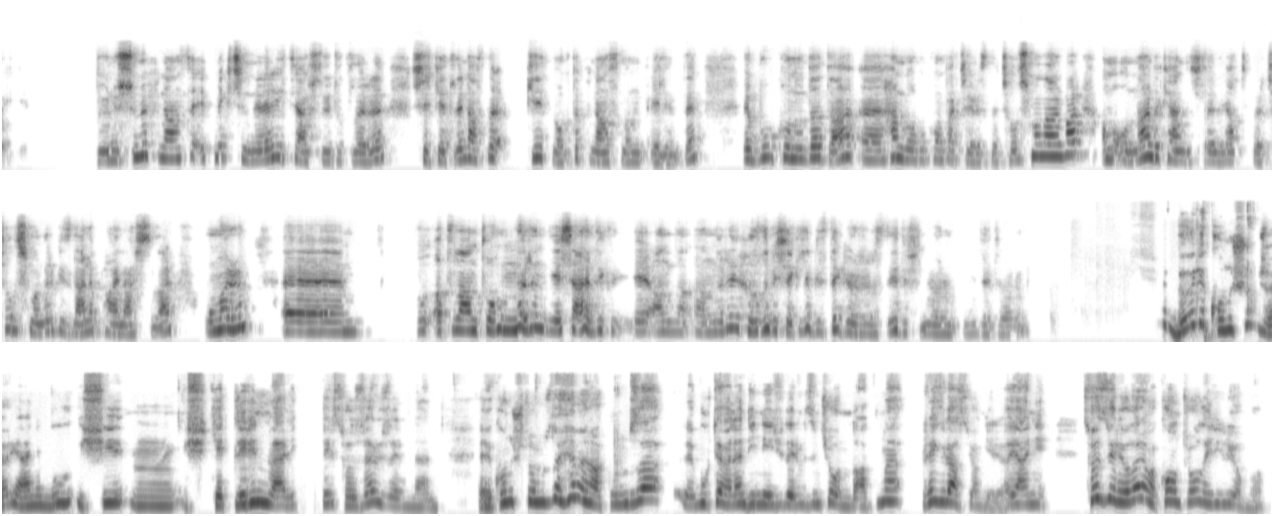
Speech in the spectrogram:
dönüşümü finanse etmek için nelere ihtiyaç duydukları şirketlerin aslında kilit nokta finansmanın elinde. Ve bu konuda da e, hem Global Compact çevresinde çalışmalar var ama onlar da kendi içlerinde yaptıkları çalışmaları bizlerle paylaştılar. Umarım e, bu atılan tohumların yeşerdik e, anları hızlı bir şekilde biz de görürüz diye düşünüyorum, ümit ediyorum. Böyle konuşunca yani bu işi şirketlerin verdikleri sözler üzerinden e, konuştuğumuzda hemen aklımıza e, muhtemelen dinleyicilerimizin çoğunun da aklına regülasyon geliyor. Yani söz veriyorlar ama kontrol ediliyor mu?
